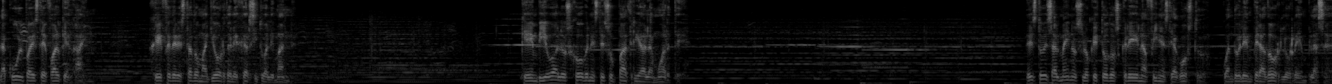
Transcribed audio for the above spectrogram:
La culpa es de Falkenhayn, jefe del Estado Mayor del ejército alemán, que envió a los jóvenes de su patria a la muerte. Esto es al menos lo que todos creen a fines de agosto, cuando el emperador lo reemplaza.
